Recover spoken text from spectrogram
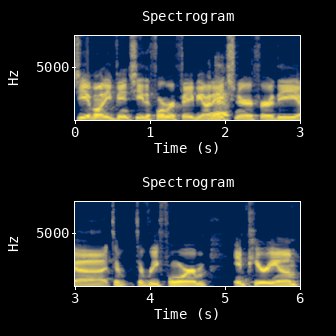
Giovanni Vinci, the former Fabian Yeah. Aichner, for the uh, to to reform Imperium.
